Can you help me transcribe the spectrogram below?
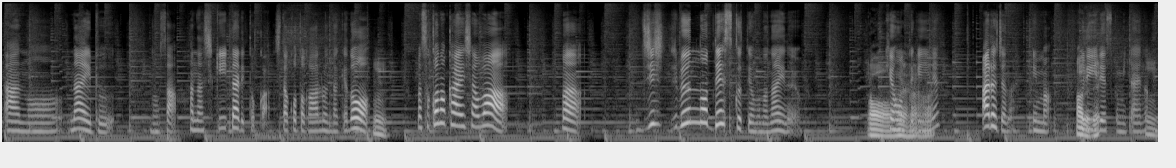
あの内部のさ話聞いたりとかしたことがあるんだけど、うん。まあ、そこの会社はまあ自自分のデスクっていうものはないのよ。基本的にね、はいはいはいあるじゃない？今。フリーデスクみたいな、うん。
